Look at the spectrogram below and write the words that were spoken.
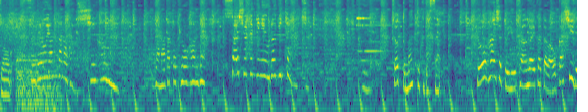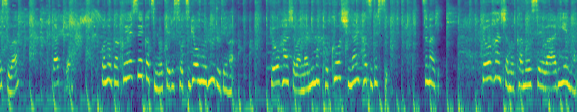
そのそれをやったのが真犯人。山田と共犯で最終的に裏切ったやついえちょっと待ってください共犯者という考え方はおかしいですわだってこの学園生活における卒業のルールでは共犯者は何も得をしないはずですつまり共犯者の可能性はありえない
